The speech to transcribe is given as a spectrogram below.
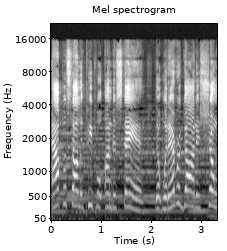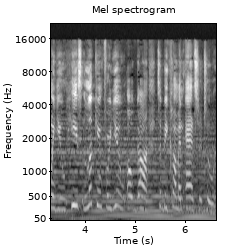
apostolic people understand that whatever God is showing you, he's looking for you, oh God, to become an answer to it.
